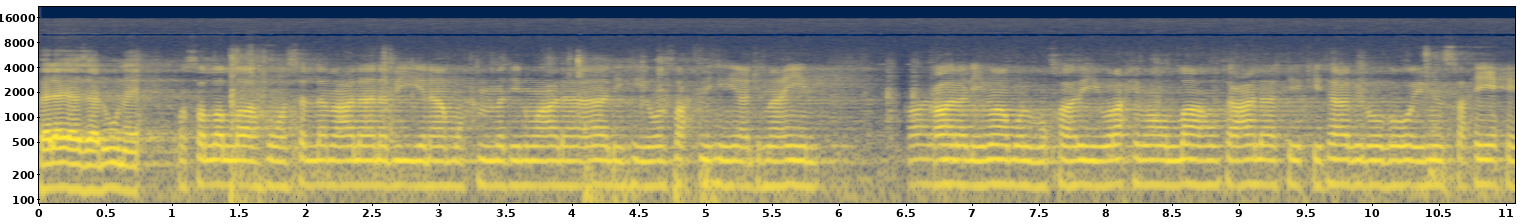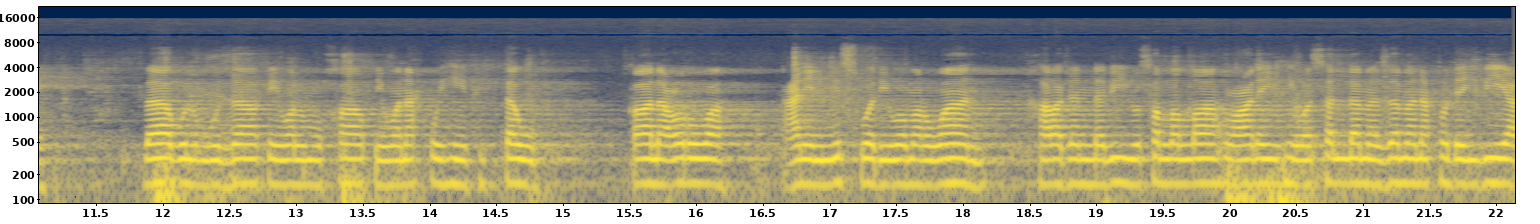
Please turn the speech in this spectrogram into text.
فلا يزالون وصلى الله وسلم على نبينا محمد وعلى آله وصحبه أجمعين. قال الإمام البخاري رحمه الله تعالى في كتاب الوضوء من صحيحه باب المزاق والمخاط ونحوه في الثوب. قال عروة عن المسود ومروان خرج النبي صلى الله عليه وسلم زمن حديبية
